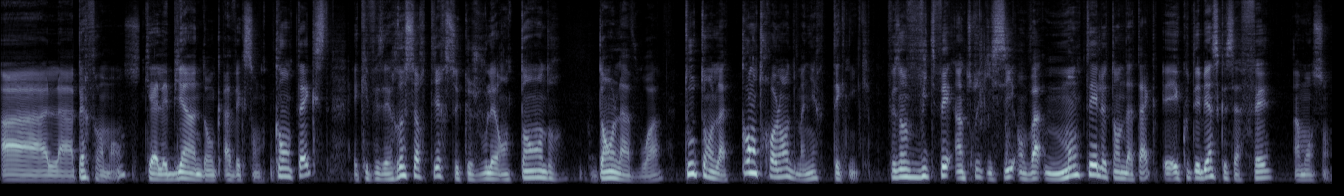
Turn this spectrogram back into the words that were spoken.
à la performance, qui allait bien donc avec son contexte et qui faisait ressortir ce que je voulais entendre dans la voix, tout en la contrôlant de manière technique. Faisons vite fait un truc ici, on va monter le temps d'attaque et écoutez bien ce que ça fait à mon son.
